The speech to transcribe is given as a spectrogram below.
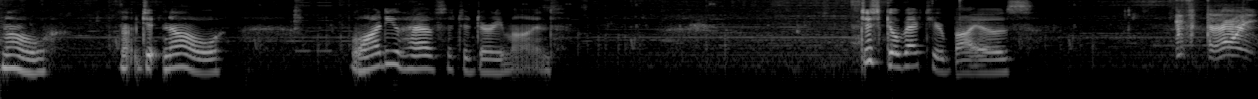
No. No. J- no. Why do you have such a dirty mind? Just go back to your bios. It's boring.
